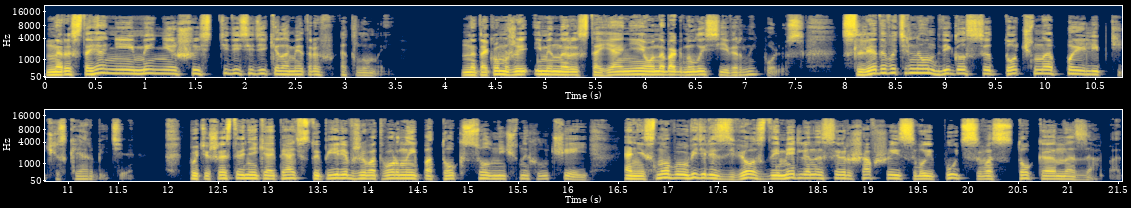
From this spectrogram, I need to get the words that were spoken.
на расстоянии менее 60 километров от Луны. На таком же именно расстоянии он обогнул и Северный полюс. Следовательно, он двигался точно по эллиптической орбите. Путешественники опять вступили в животворный поток солнечных лучей. Они снова увидели звезды, медленно совершавшие свой путь с востока на запад.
